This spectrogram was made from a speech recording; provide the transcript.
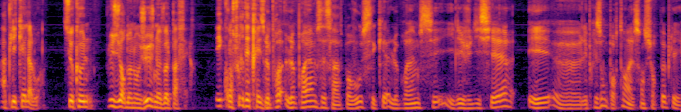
Appliquer la loi. Ce que plusieurs de nos juges ne veulent pas faire. Et construire des prisons. Le, problème, c'est ça. Pour vous, c'est que le problème, c'est il est judiciaire et euh, les prisons, pourtant, elles sont surpeuplées.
